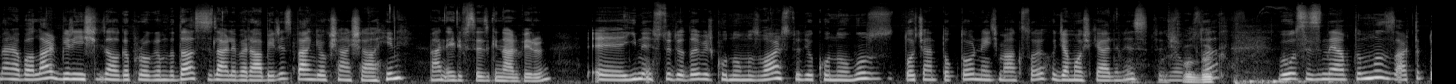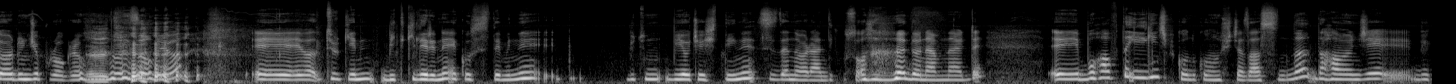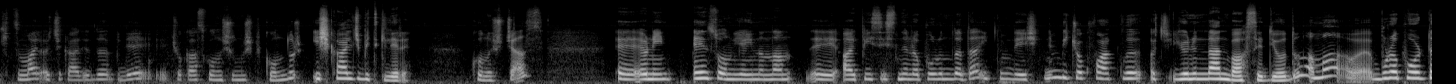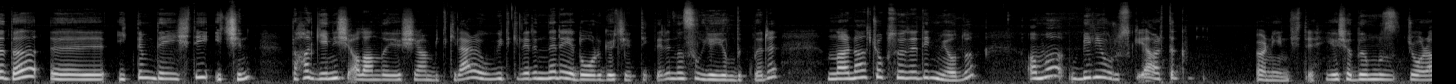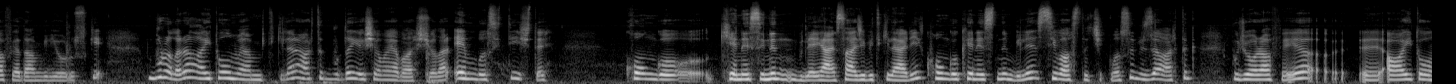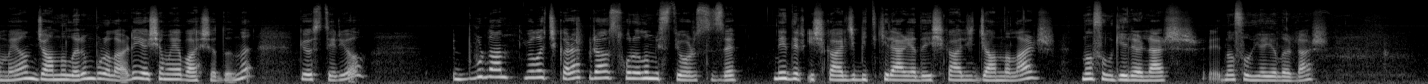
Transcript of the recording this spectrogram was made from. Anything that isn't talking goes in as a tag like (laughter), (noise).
Merhabalar, Bir Yeşil Dalga programında da sizlerle beraberiz. Ben Gökşen Şahin. Ben Elif Sezginer Verün. Ee, yine stüdyoda bir konuğumuz var. Stüdyo konuğumuz doçent doktor Necmi Aksoy. Hocam hoş geldiniz stüdyomuza. Hoş bulduk. Bu sizinle yaptığımız artık dördüncü programımız evet. oluyor. (laughs) Ee, Türkiye'nin bitkilerini, ekosistemini, bütün biyoçeşitliğini sizden öğrendik bu son (laughs) dönemlerde. E, bu hafta ilginç bir konu konuşacağız aslında. Daha önce e, büyük ihtimal Açık Radyo'da bile e, çok az konuşulmuş bir konudur. İşgalci bitkileri konuşacağız. E, örneğin en son yayınlanan e, IPCC'nin raporunda da iklim değişikliğinin birçok farklı yönünden bahsediyordu. Ama e, bu raporda da e, iklim değiştiği için daha geniş alanda yaşayan bitkiler ve bu bitkilerin nereye doğru göç ettikleri, nasıl yayıldıkları bunlardan çok söz edilmiyordu. Ama biliyoruz ki artık örneğin işte yaşadığımız coğrafyadan biliyoruz ki buralara ait olmayan bitkiler artık burada yaşamaya başlıyorlar. En basiti işte Kongo kenesinin bile yani sadece bitkiler değil Kongo kenesinin bile Sivas'ta çıkması bize artık bu coğrafyaya e, ait olmayan canlıların buralarda yaşamaya başladığını gösteriyor. Buradan yola çıkarak biraz soralım istiyoruz size. Nedir işgalci bitkiler ya da işgalci canlılar? Nasıl gelirler? Nasıl yayılırlar?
